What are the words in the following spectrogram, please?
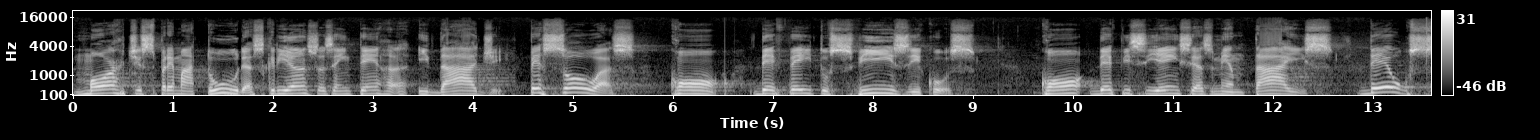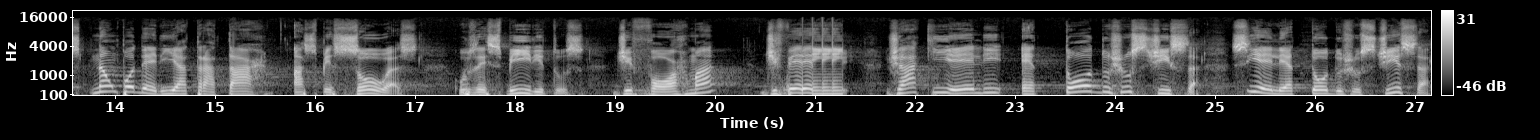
mortes prematuras, crianças em tenra idade, pessoas com defeitos físicos, com deficiências mentais. Deus não poderia tratar as pessoas, os espíritos, de forma diferente, já que ele é todo justiça. Se ele é todo justiça,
